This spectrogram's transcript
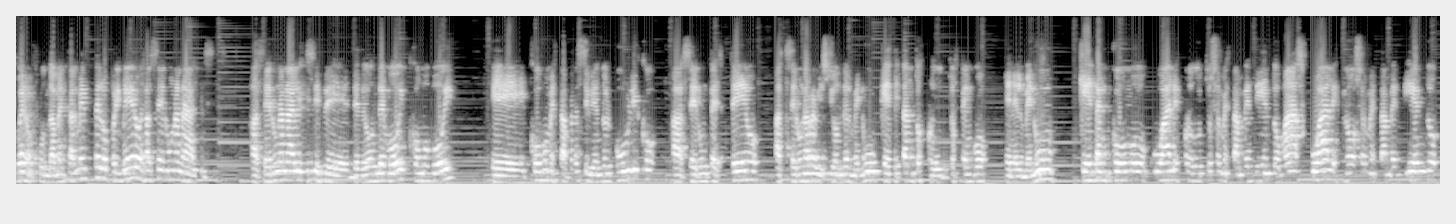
Bueno, fundamentalmente lo primero es hacer un análisis, hacer un análisis de, de dónde voy, cómo voy, eh, cómo me está percibiendo el público, hacer un testeo, hacer una revisión del menú, qué tantos productos tengo en el menú, qué tan cómodo, cuáles productos se me están vendiendo más, cuáles no se me están vendiendo,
